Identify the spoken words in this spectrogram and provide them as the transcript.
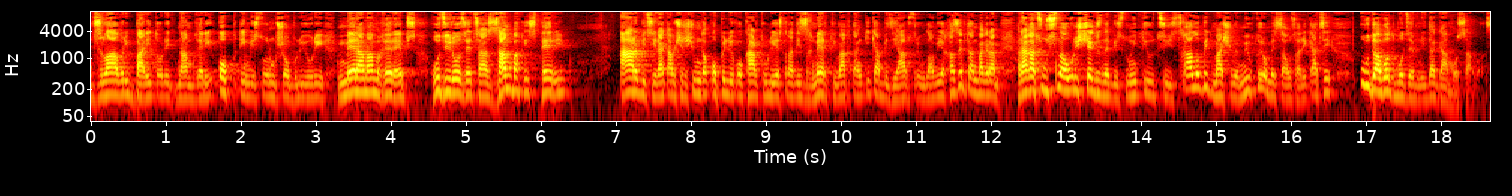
მძლავრი ბარიტონით ნამღერი ოპტიმისტურ მშობლიური მერამამღერებს უძიროზეცა ზამბახის ფერი არ ვიცი რა კავშირში უნდა ყოფილიყო ქართული ესტრადის ღმერთი ვახტანგ კიკაბიძე ავსტრიულ ავიახაზებთან, მაგრამ რაღაც უცნაური შეგრძნების ინტუიციის წყალობით მაშინვე მივხვდი რომ ეს საოცარი კაცი უდავოდ მოძებნიდა გამოსავალს.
